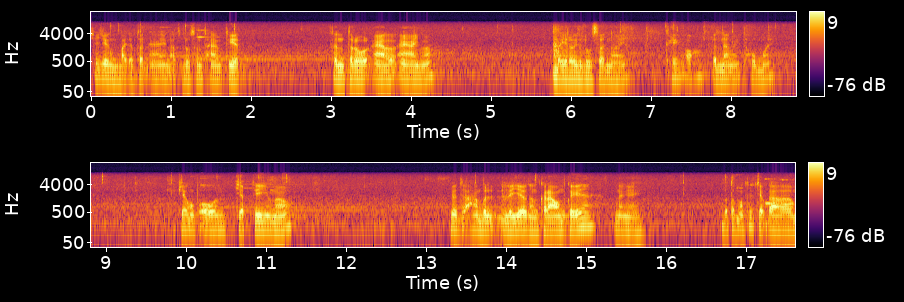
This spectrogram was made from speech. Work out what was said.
ចឹងយើងមិនបាច់អត់ទាន់អាចដាក់ solution ថែមទៀត control L I មក300 solution ហើយ ខេអស់ប៉ុណ្ណឹងហើយធំហើយអញ្ចឹងបងប្អូនចាប់ទីមកវាដាក់ហាំ layer ខាងក្រោមគេណាហ្នឹងហើយបន្តមកទៅចាប់ដើម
